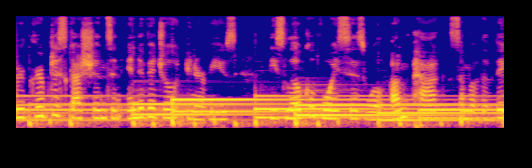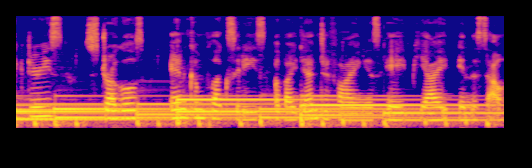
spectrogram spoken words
Through group discussions and individual interviews, these local voices will unpack some of the victories, struggles, and complexities of identifying as AAPI in the South.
